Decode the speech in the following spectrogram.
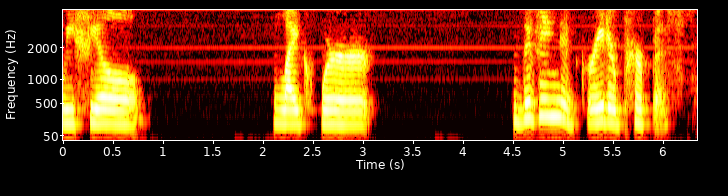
we feel like we're living a greater purpose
